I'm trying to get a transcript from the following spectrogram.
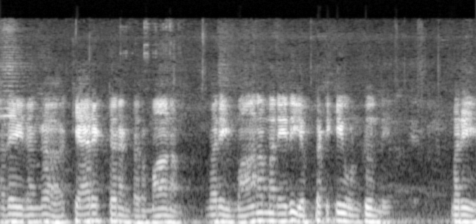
అదేవిధంగా క్యారెక్టర్ అంటారు మానం. మరి మానం అనేది ఎప్పటికీ ఉంటుంది. మరి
